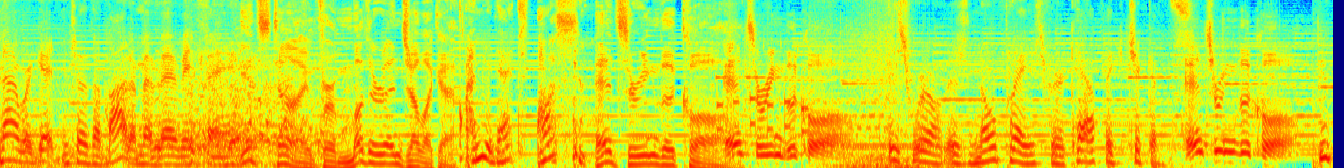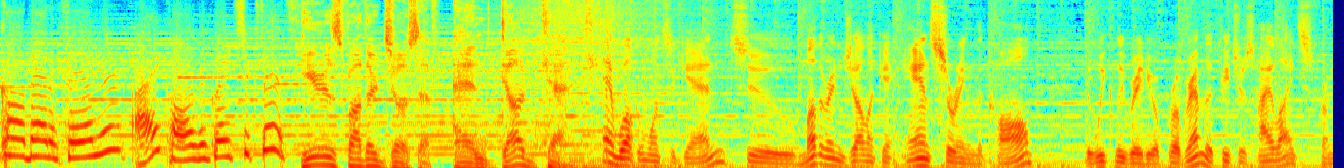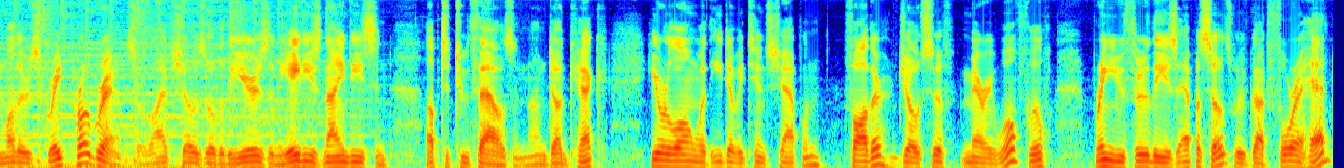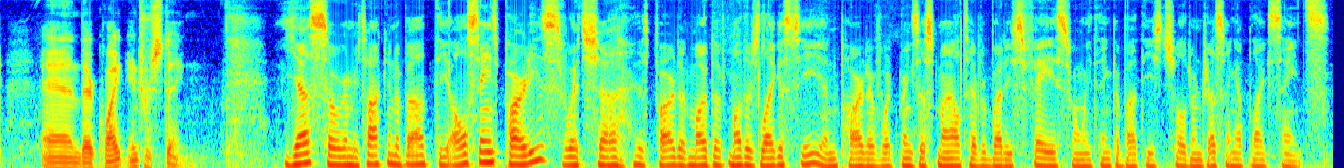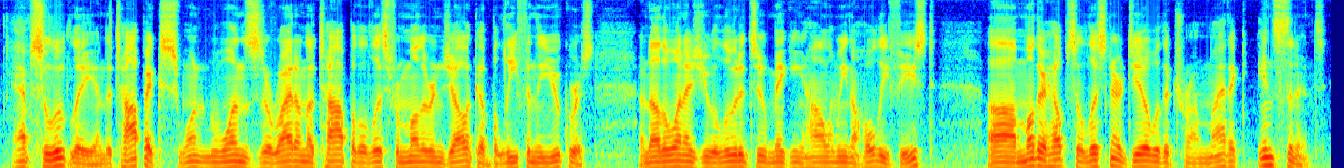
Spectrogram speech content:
Now we're getting to the bottom of everything. It's time for Mother Angelica. I mean, that's awesome. Answering the call. Answering the call. This world is no place for Catholic chickens. Answering the call. You call that a failure? I call it a great success. Here's Father Joseph and Doug Keck. And welcome once again to Mother Angelica Answering the Call the weekly radio program that features highlights from Mother's great programs or live shows over the years in the 80s, 90s, and up to 2000. I'm Doug Keck, here along with EWTN's chaplain, Father Joseph Mary Wolfe. We'll bring you through these episodes. We've got four ahead, and they're quite interesting. Yes, so we're going to be talking about the All Saints parties, which uh, is part of Mother, Mother's legacy and part of what brings a smile to everybody's face when we think about these children dressing up like saints. Absolutely. And the topics, one of the ones are right on the top of the list from Mother Angelica belief in the Eucharist. Another one, as you alluded to, making Halloween a holy feast. Uh, Mother helps a listener deal with a traumatic incident.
